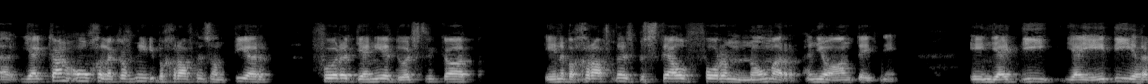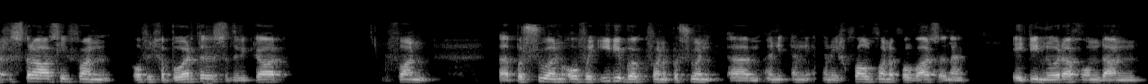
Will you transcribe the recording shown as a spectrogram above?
uh, jy kan ongelukkig nie die begrafnis hanteer voordat jy nie 'n doodsertifikaat en 'n begrafnisbestelvorm nommer in jou hand het nie en jy die jy het die registrasie van of die geboortesertifikaat van 'n persoon of 'n ID-boek van 'n persoon um, in in in die geval van 'n volwassene het jy nodig om dan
